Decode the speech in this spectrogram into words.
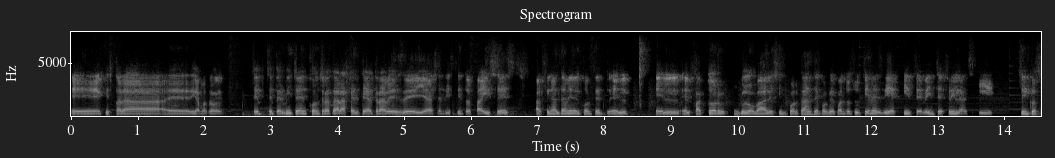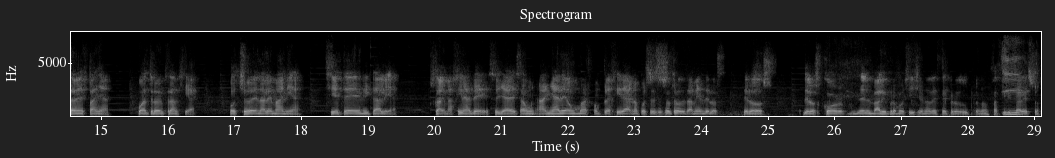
que es para, digamos, te, permiten contratar a gente a través de ellas en distintos países. Al final también el concepto, el, el, factor global es importante porque cuando tú tienes 10, 15, 20 freelance y 5 están en España, 4 en Francia, 8 en Alemania, 7 en Italia, pues imagínate, eso ya es aún, añade aún más complejidad, ¿no? Pues eso es otro también de los de los de los core del value proposition ¿no? de este producto, ¿no? Facilitar eso.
